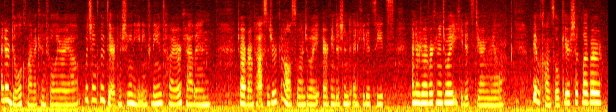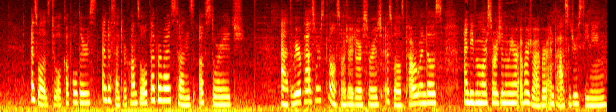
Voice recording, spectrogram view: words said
and our dual climate control area, which includes air conditioning and heating for the entire cabin. Driver and passenger can also enjoy air conditioned and heated seats, and our driver can enjoy heated steering wheel. We have a console gear shift lever, as well as dual cup holders, and a center console that provides tons of storage. At the rear, passengers can also enjoy door storage as well as power windows, and even more storage in the rear of our driver and passenger seating.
